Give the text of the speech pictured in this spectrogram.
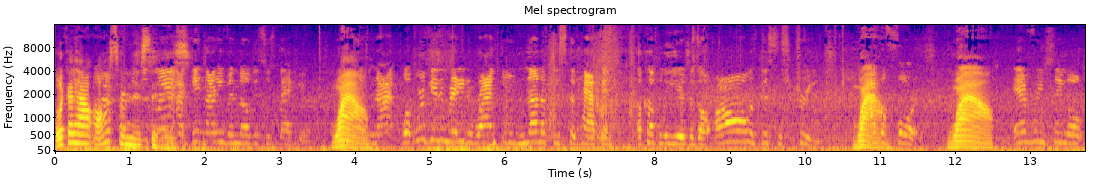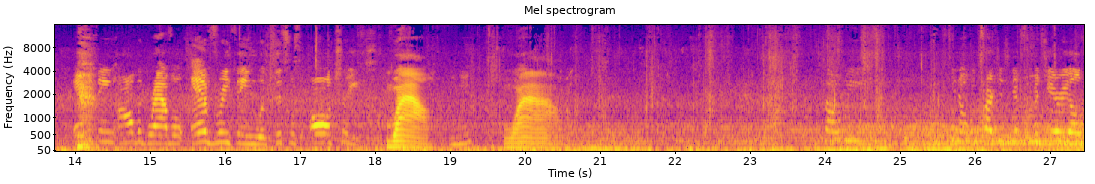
Look at how When awesome this land, is. I did not even know this was back here. Wow. Not what we're getting ready to ride through. None of this could happen a couple of years ago. All of this was trees. Wow. Like a forest. Wow. Every single, everything, all the gravel, everything was. This was all trees. Wow. Mm-hmm. Wow. So we, you know, we purchased different materials.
